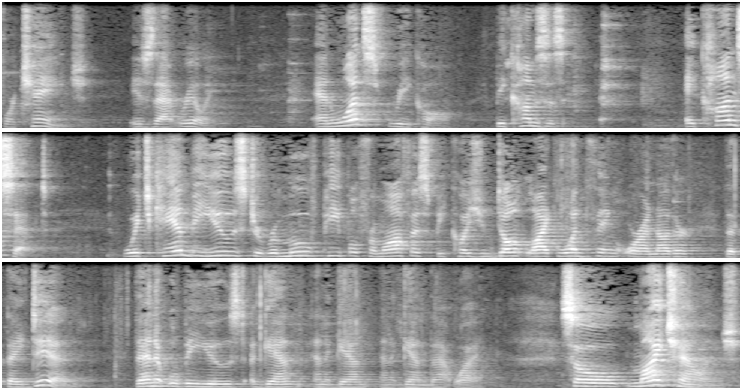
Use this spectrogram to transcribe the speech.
for change is that really? And once recall becomes a concept which can be used to remove people from office because you don't like one thing or another that they did, then it will be used again and again and again that way. So, my challenge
